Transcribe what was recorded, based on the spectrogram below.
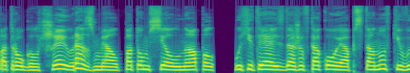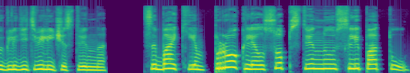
Потрогал шею, размял, потом сел на пол, ухитряясь даже в такой обстановке выглядеть величественно. Цыбаки проклял собственную слепоту,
